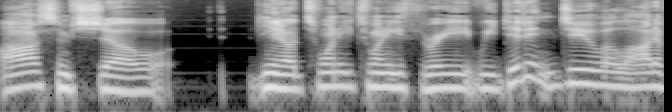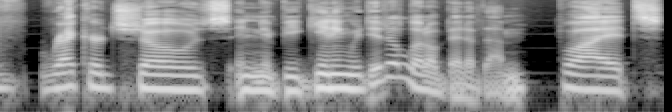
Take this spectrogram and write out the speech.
awesome show. You know, 2023, we didn't do a lot of record shows in the beginning. We did a little bit of them. But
